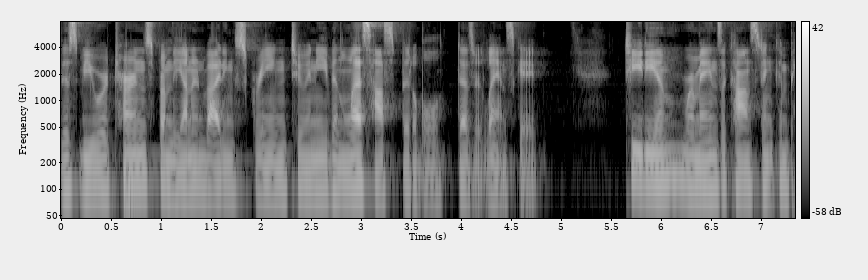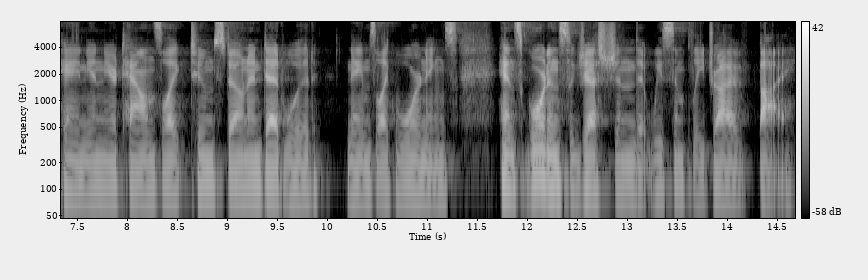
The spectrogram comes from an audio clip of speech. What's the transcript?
this viewer turns from the uninviting screen to an even less hospitable desert landscape. Tedium remains a constant companion near towns like Tombstone and Deadwood, names like warnings, hence Gordon's suggestion that we simply drive by.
